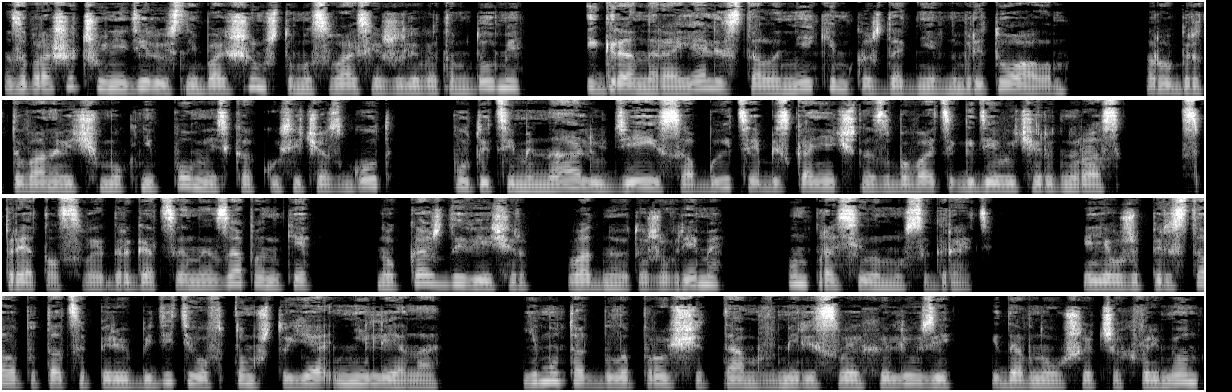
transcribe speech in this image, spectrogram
За прошедшую неделю с небольшим, что мы с Васей жили в этом доме, Игра на рояле стала неким каждодневным ритуалом. Роберт Иванович мог не помнить, какой сейчас год, путать имена, людей и события, бесконечно забывать, где в очередной раз спрятал свои драгоценные запонки, но каждый вечер в одно и то же время он просил ему сыграть. И я уже перестала пытаться переубедить его в том, что я не Лена. Ему так было проще там, в мире своих иллюзий и давно ушедших времен,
